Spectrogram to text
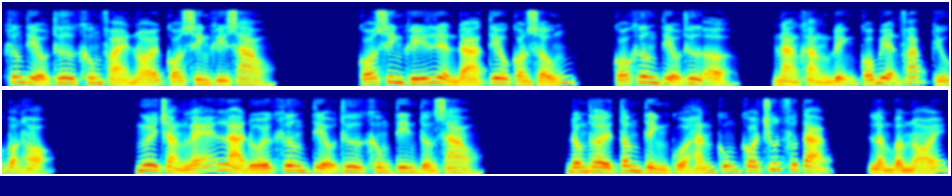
Khương Tiểu Thư không phải nói có sinh khí sao. Có sinh khí liền đà tiêu còn sống, có Khương Tiểu Thư ở, nàng khẳng định có biện pháp cứu bọn họ. Ngươi chẳng lẽ là đối Khương Tiểu Thư không tin tưởng sao? Đồng thời tâm tình của hắn cũng có chút phức tạp, lẩm bẩm nói,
